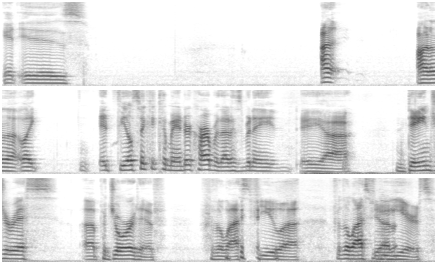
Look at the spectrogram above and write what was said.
It is. I, I don't know. Like, it feels like a commander card, but that has been a a uh, dangerous uh, pejorative for the last few uh, for the last few Yeah, years.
